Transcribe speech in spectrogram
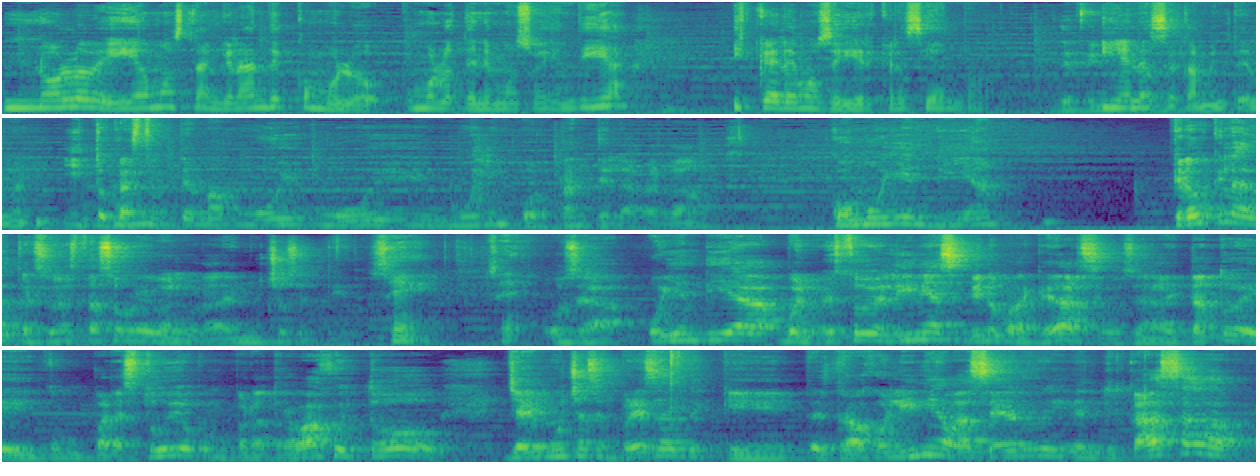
no lo veíamos tan grande como lo, como lo tenemos hoy en día y queremos seguir creciendo. Y en ese también Y tocaste un tema muy, muy, muy importante, la verdad. Cómo hoy en día creo que la educación está sobrevalorada en muchos sentidos. Sí, sí. O sea, hoy en día, bueno, esto de líneas vino para quedarse, o sea, hay tanto de, como para estudio como para trabajo y todo. Ya hay muchas empresas de que el trabajo en línea va a ser en tu casa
